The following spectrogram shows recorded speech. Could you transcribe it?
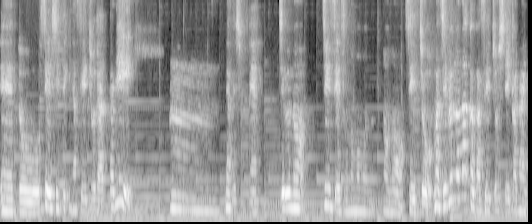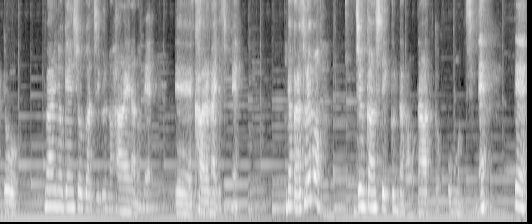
えーと、精神的な成長であったりうーん何でしょうね。自分の人生そのものの成長、まあ、自分の中が成長していかないと周りの現象とは自分の反映なので、えー、変わらないですよね。だからそれも循環していくんだろうなと思うんですよね。で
